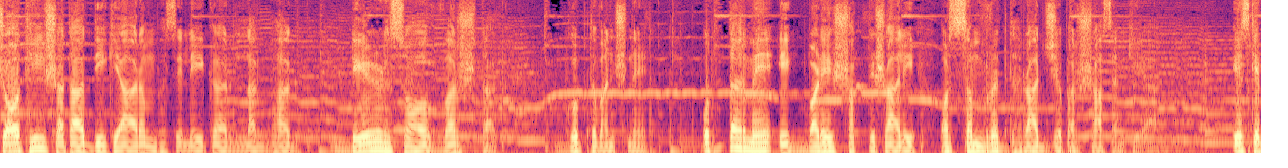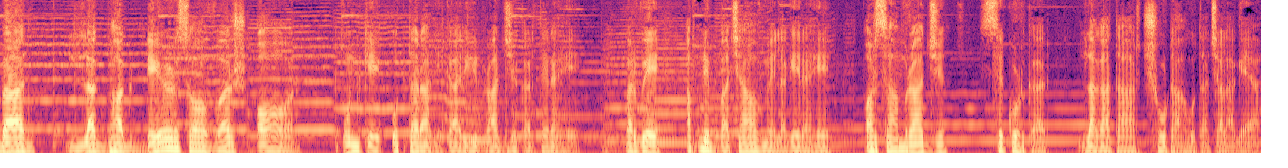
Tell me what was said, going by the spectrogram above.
चौथी शताब्दी के आरंभ से लेकर लगभग डेढ़ सौ वर्ष तक गुप्त वंश ने उत्तर में एक बड़े शक्तिशाली और समृद्ध राज्य पर शासन किया। इसके बाद लगभग डेढ़ सौ वर्ष और उनके उत्तराधिकारी राज्य करते रहे, पर वे अपने बचाव में लगे रहे और साम्राज्य सिकुड़कर लगातार छोटा होता चला गया।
